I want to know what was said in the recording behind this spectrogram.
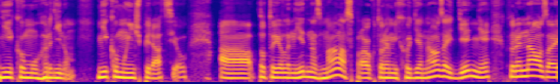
niekomu hrdinom, niekomu inšpiráciou. A toto je len jedna z mála správ, ktoré mi chodia naozaj denne, ktoré naozaj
